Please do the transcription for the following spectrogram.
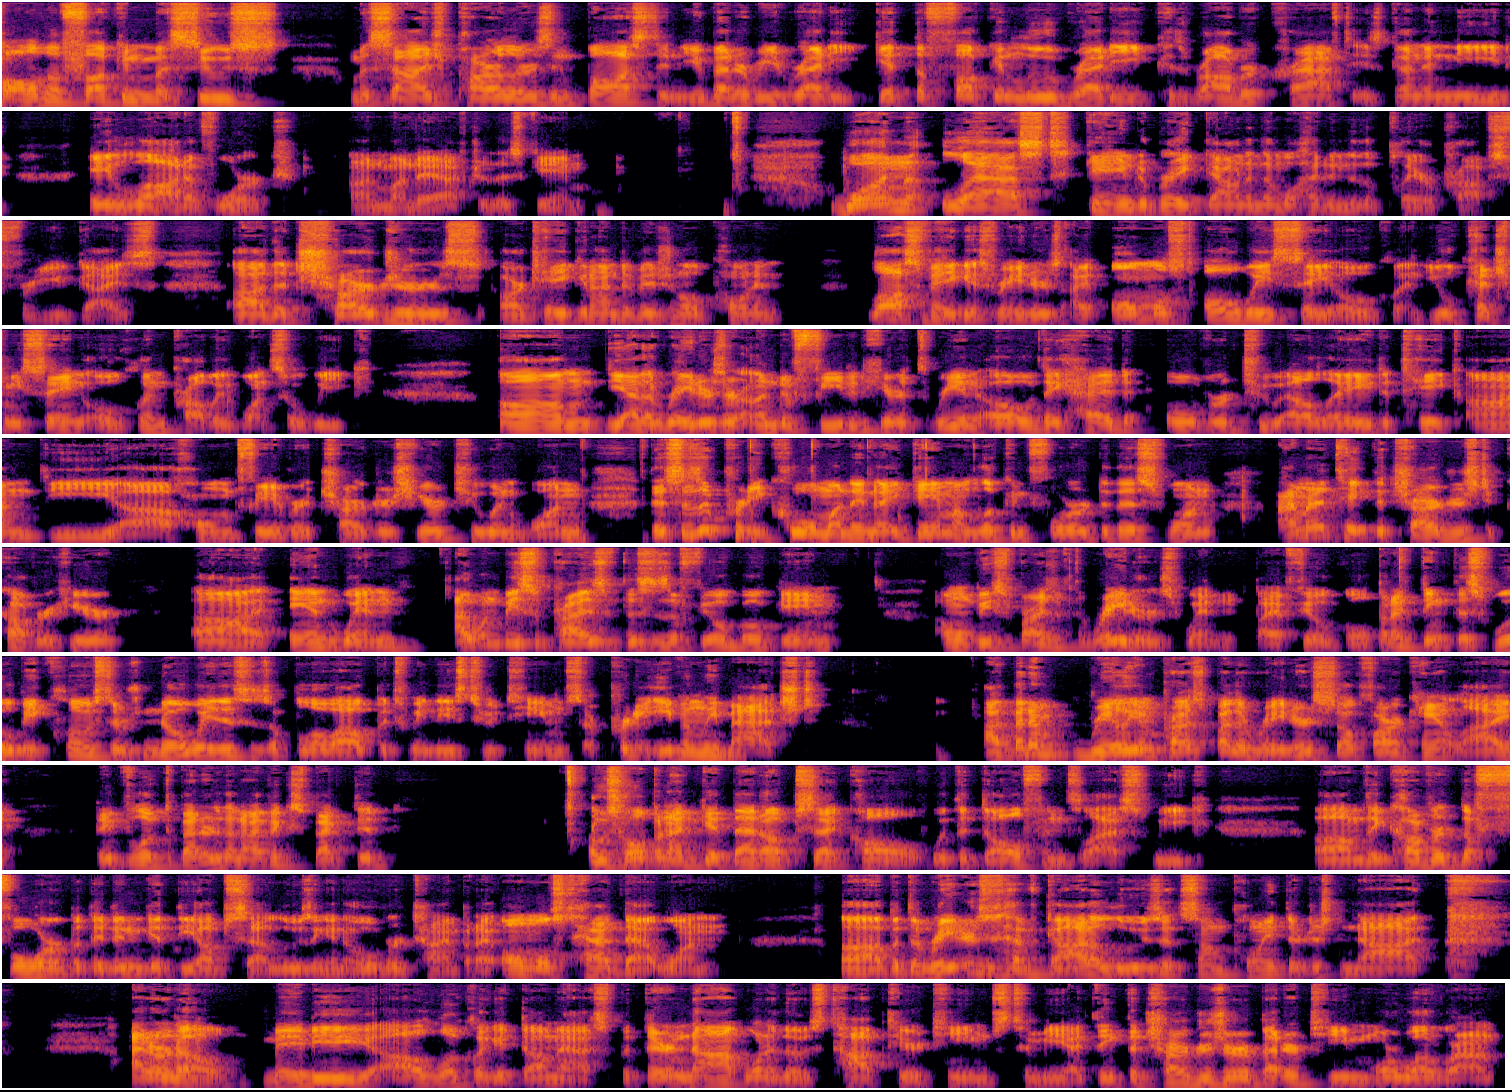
all the fucking masseuse massage parlors in Boston, you better be ready. Get the fucking lube ready because Robert Kraft is going to need a lot of work on Monday after this game. One last game to break down, and then we'll head into the player props for you guys. Uh, the Chargers are taking on divisional opponent Las Vegas Raiders. I almost always say Oakland. You'll catch me saying Oakland probably once a week. Um, yeah, the Raiders are undefeated here, three and zero. Oh. They head over to LA to take on the uh, home favorite Chargers here, two and one. This is a pretty cool Monday night game. I'm looking forward to this one. I'm going to take the Chargers to cover here uh, and win. I wouldn't be surprised if this is a field goal game. I won't be surprised if the Raiders win by a field goal, but I think this will be close. There's no way this is a blowout between these two teams. They're pretty evenly matched. I've been really impressed by the Raiders so far, can't lie. They've looked better than I've expected. I was hoping I'd get that upset call with the Dolphins last week. Um, they covered the four, but they didn't get the upset, losing in overtime. But I almost had that one. Uh, but the Raiders have got to lose at some point. They're just not. I don't know. Maybe I'll look like a dumbass, but they're not one of those top tier teams to me. I think the Chargers are a better team, more well round,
